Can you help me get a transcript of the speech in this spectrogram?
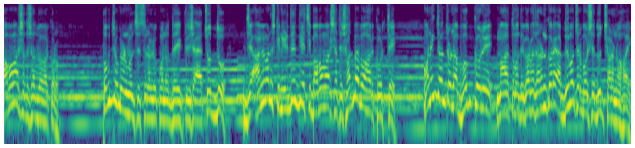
বাবা মার সাথে সদ্ব্যবহার করো। পবিত্রকরণ বলছে সুরা লোকমান অধ্যায় একত্রিশ, আয়াত চোদ্দ, যে আমি মানুষকে নির্দেশ দিয়েছি বাবা মার সাথে সদ্ব্যবহার করতে। অনেক যন্ত্রণা ভোগ করে মা তোমাদের গর্ভে ধারণ করে আর দুই বছর বয়সে দুধ ছাড়ানো হয়।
